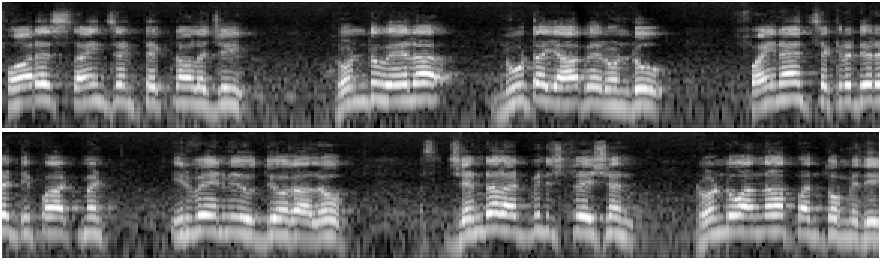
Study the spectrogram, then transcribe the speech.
forest science and technology రెండు వేల నూట యాభై రెండు. ఫైనాన్స్ సెక్రటేరియట్ డిపార్ట్మెంట్ ఇరవై ఎనిమిది ఉద్యోగాలు. జనరల్ అడ్మినిస్ట్రేషన్ రెండు వందల పంతొమ్మిది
